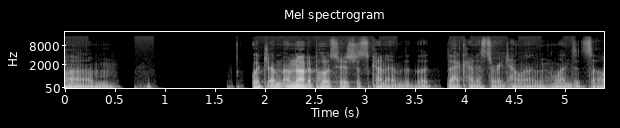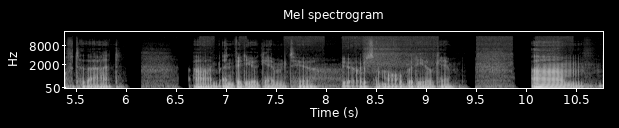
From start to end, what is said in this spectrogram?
Um, which I'm, I'm not opposed to. It's just kind of the, that kind of storytelling lends itself to that, um, and video game too. Yeah. There's a Maul video game. Um,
